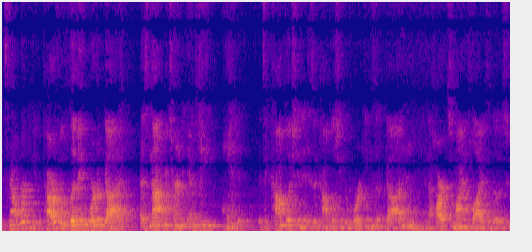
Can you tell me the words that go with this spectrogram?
It's now working in you. The powerful living Word of God has not returned empty handed. It's accomplished and it is accomplishing the workings of God in the hearts, minds, lives of those who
